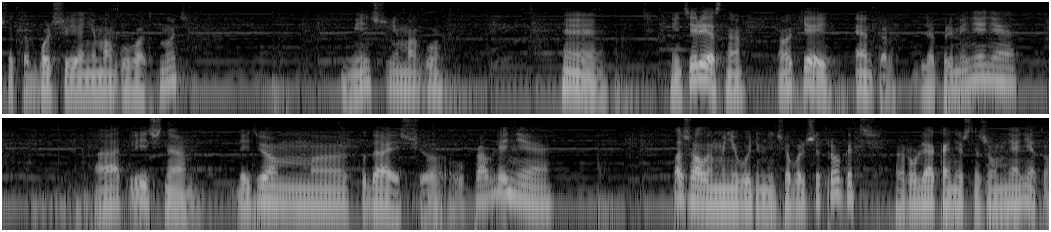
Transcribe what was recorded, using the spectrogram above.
Что-то больше я не могу воткнуть. Меньше не могу. Хм. Интересно. Окей, Enter для применения. Отлично. Идем э, куда еще? Управление. Пожалуй, мы не будем ничего больше трогать. Руля, конечно же, у меня нету.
